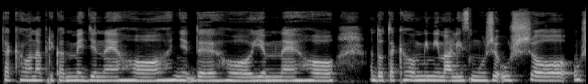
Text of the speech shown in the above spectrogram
takého napríklad medeného, hnedého, jemného a do takého minimalizmu, že už, už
